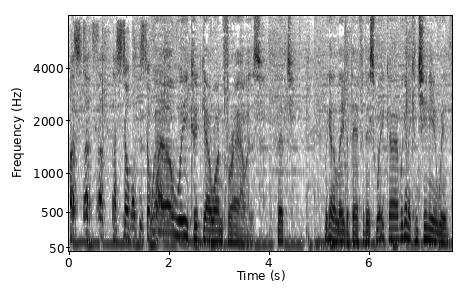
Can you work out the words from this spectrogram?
I still, still play it. Well, we could go on for hours, but we're going to leave it there for this week. Uh, we're going to continue with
